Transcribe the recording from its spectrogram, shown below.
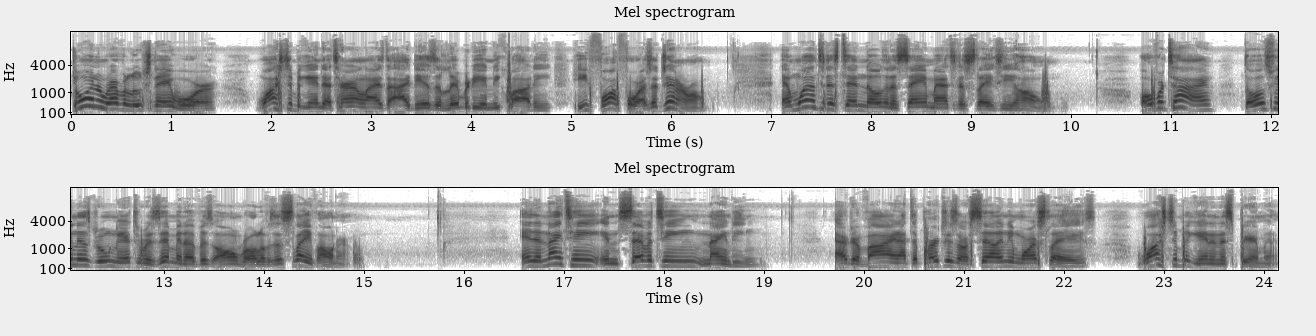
During the Revolutionary War, Washington began to internalize the ideas of liberty and equality he fought for as a general, and wanted to extend those in the same manner to the slaves he owned. Over time, those feelings grew near to resentment of his own role as a slave owner. In the 19 in 1790, after vowing not to purchase or sell any more slaves, Washington began an experiment.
